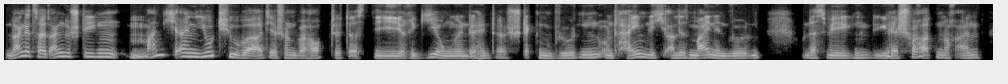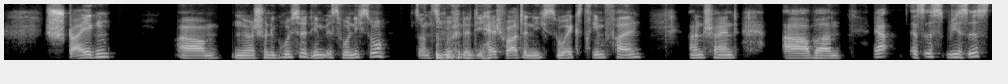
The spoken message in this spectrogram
lange Zeit angestiegen. Manch ein YouTuber hat ja schon behauptet, dass die Regierungen dahinter stecken würden und heimlich alles meinen würden und deswegen die Hashraten noch ansteigen. Ähm, ja, schöne Grüße, dem ist wohl nicht so. Sonst mhm. würde die Hashrate nicht so extrem fallen, anscheinend. Aber ja, es ist, wie es ist.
